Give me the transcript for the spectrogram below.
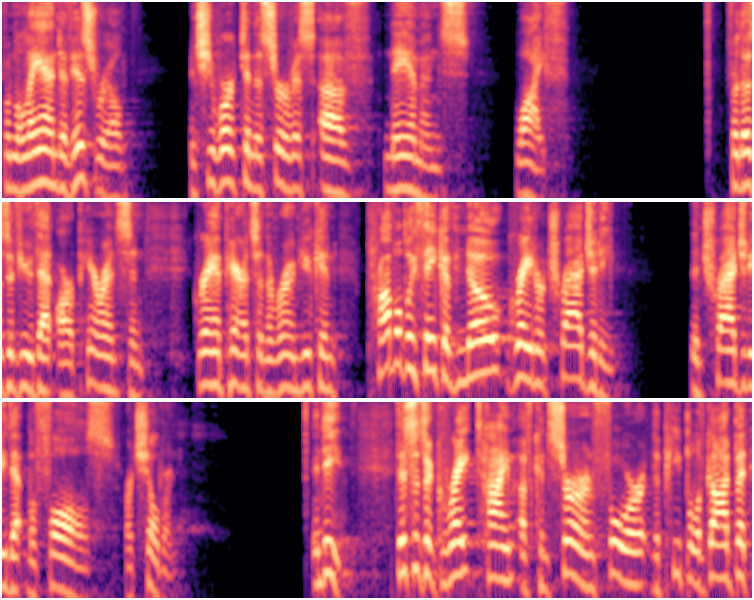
from the land of Israel, and she worked in the service of Naaman's wife. For those of you that are parents and grandparents in the room, you can probably think of no greater tragedy than tragedy that befalls our children. Indeed, this is a great time of concern for the people of God, but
